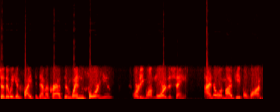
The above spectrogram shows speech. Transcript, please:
so that we can fight the Democrats and win for you? Or do you want more of the same? I know what my people want.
